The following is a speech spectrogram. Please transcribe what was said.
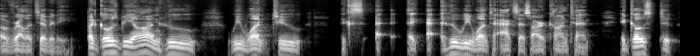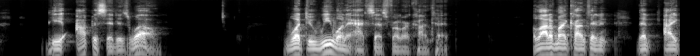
of relativity, but goes beyond who we want to who we want to access our content. It goes to the opposite as well. What do we want to access from our content? A lot of my content that I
